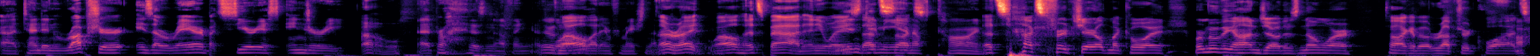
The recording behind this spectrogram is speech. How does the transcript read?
uh, tendon rupture is a rare but serious injury. Oh, that probably is nothing. There was well, not a whole lot of information. That all right, well, it's bad. Anyways, you didn't give me sucks. enough time. That sucks for Gerald McCoy. We're moving on, Joe. There's no more talk about ruptured quads.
